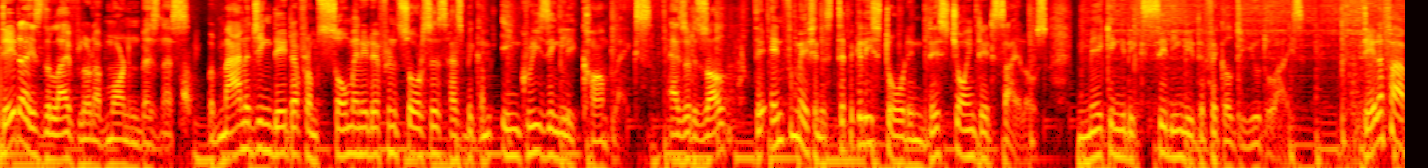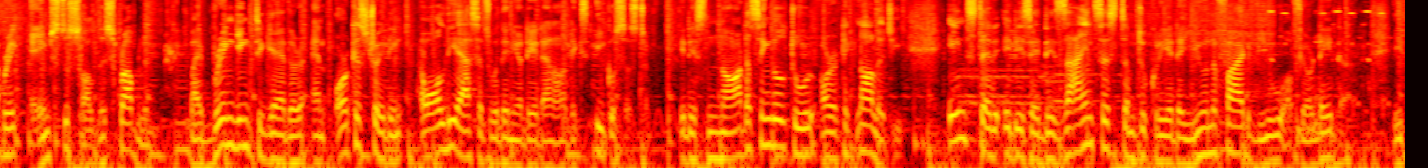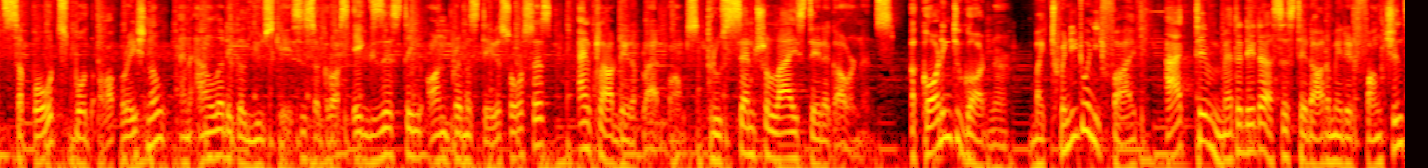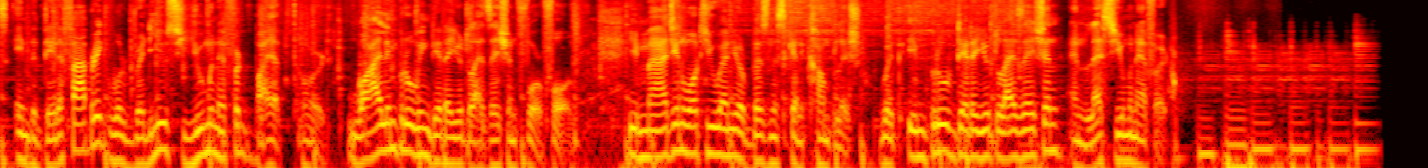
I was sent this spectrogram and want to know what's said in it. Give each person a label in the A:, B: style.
A: Data is the lifeblood of modern business, but managing data from so many different sources has become increasingly complex. As a result, the information is typically stored in disjointed silos, making it exceedingly difficult to utilize. Data Fabric aims to solve this problem by bringing together and orchestrating all the assets within your data analytics ecosystem. It is not a single tool or a technology. Instead, it is a design system to create a unified view of your data. It supports both operational and analytical use cases across existing on-premise data sources and cloud data platforms through centralized data governance. According to Gartner, by 2025, active metadata assisted automated functions in the data fabric will reduce human effort by a third while improving data utilization fourfold. Imagine what you and your business can accomplish with improved data utilization and less human effort.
